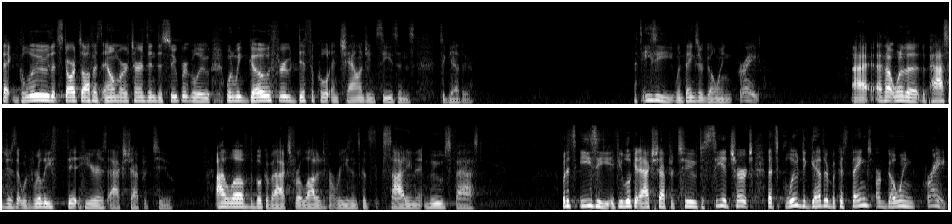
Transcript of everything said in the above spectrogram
that glue that starts off as Elmer turns into super glue when we go through difficult and challenging seasons together. It's easy when things are going great. I, I thought one of the, the passages that would really fit here is Acts chapter 2. I love the book of Acts for a lot of different reasons because it's exciting and it moves fast. But it's easy, if you look at Acts chapter 2, to see a church that's glued together because things are going great.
